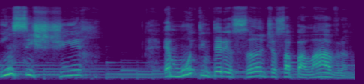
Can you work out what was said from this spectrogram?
insistir. É muito interessante essa palavra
